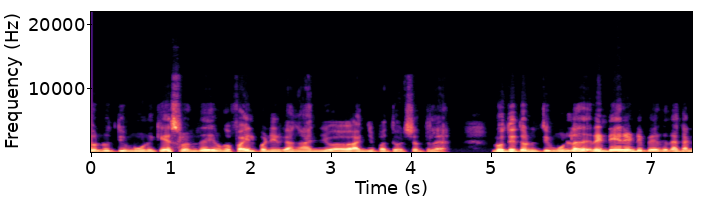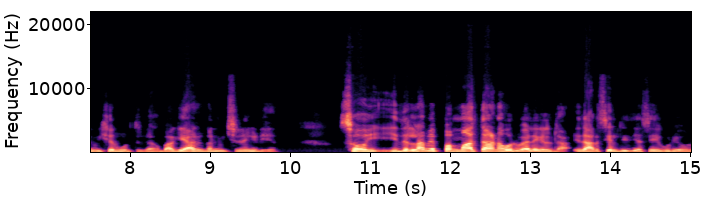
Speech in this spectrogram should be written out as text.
தொண்ணூற்றி மூணு கேஸ் வந்து இவங்க ஃபைல் பண்ணியிருக்காங்க அஞ்சு அஞ்சு பத்து வருஷத்தில். நூற்றி தொண்ணூற்றி மூணில் ரெண்டே ரெண்டு பேருக்கு தான் கன்விக்ஷன் கொடுத்துருக்காங்க. பாக்கி யாருக்கும் கன்விக்ஷனே கிடையாது. ஸோ இதெல்லாமே பம்மாத்தான ஒரு வேலைகள் தான். இது அரசியல் ரீதியா செய்யக்கூடிய ஒரு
